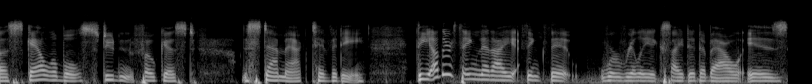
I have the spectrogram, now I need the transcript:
a scalable, student focused STEM activity. The other thing that I think that we're really excited about is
